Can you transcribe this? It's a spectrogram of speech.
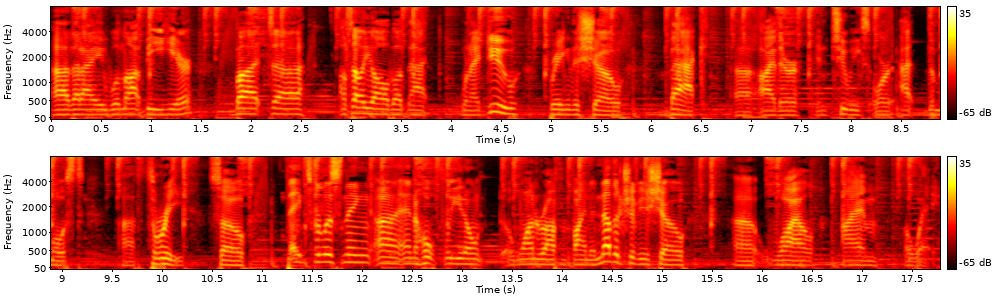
uh, that I will not be here, but uh, I'll tell you all about that when I do bring the show back, uh, either in two weeks or at the most uh, three. So thanks for listening, uh, and hopefully you don't wander off and find another trivia show while I'm away.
